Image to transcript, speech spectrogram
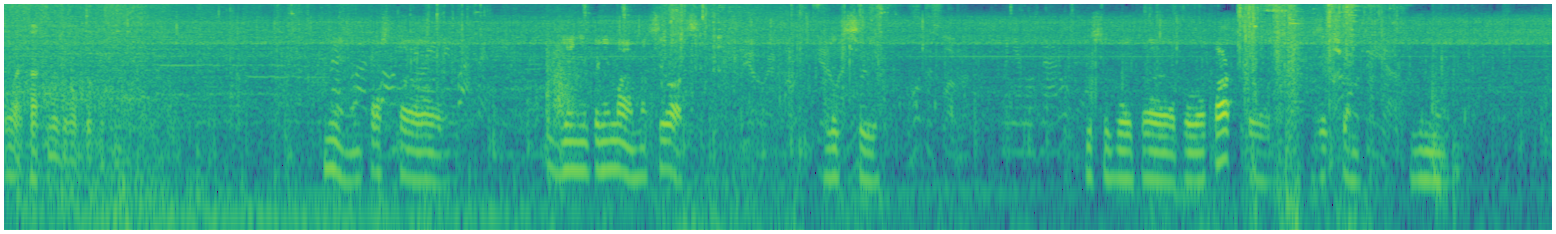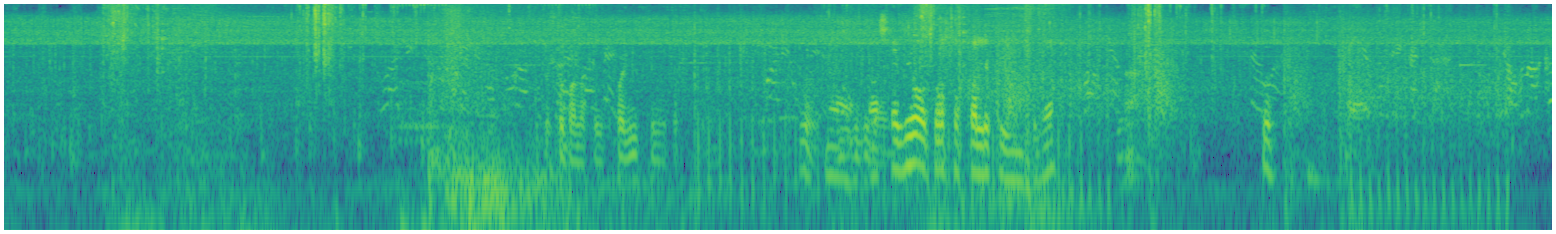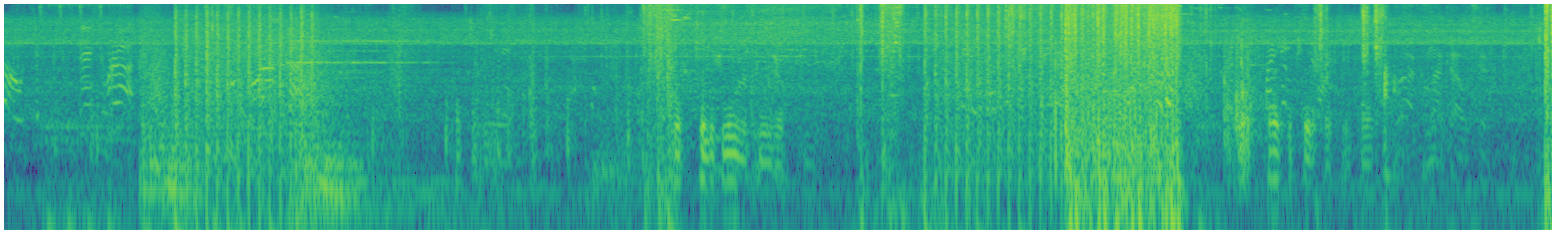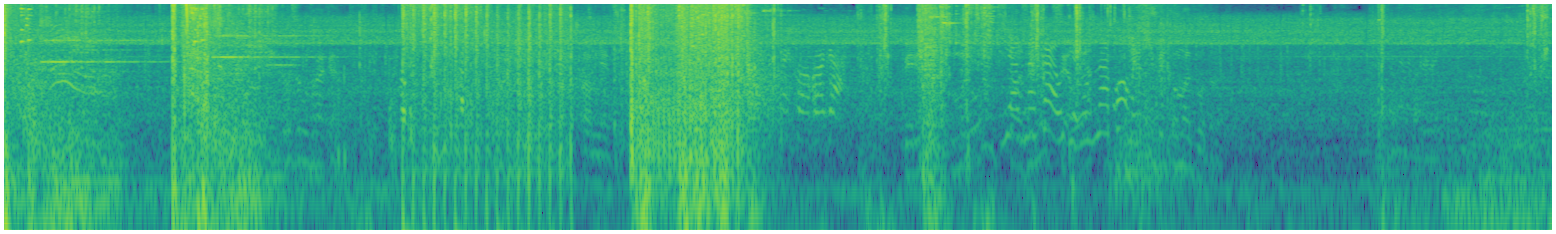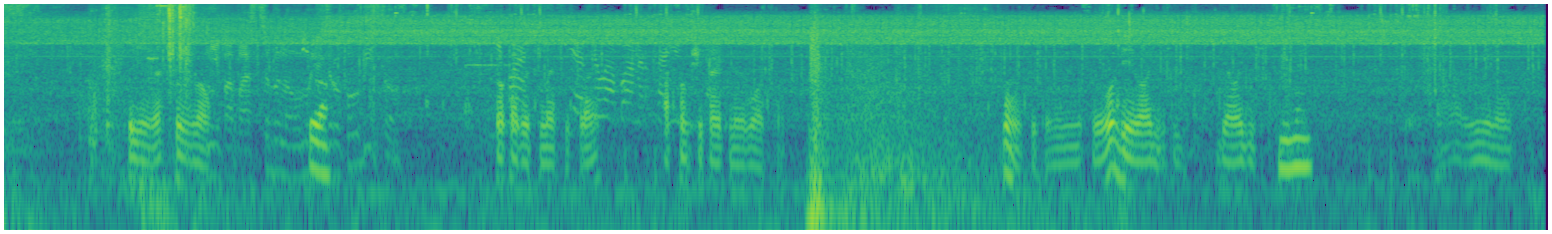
Давай, как можно вопросов? Не, ну просто я не понимаю мотивации Алексея. Если бы это было так, то зачем ему? То, чтобы она хоть в полицию не пошла. Ну, А, а сходила просто в поликлинику, да? Да. Хорошо. Нашла врага! Я в нокауте, нужна помощь! Блин, я что узнал? Чего? Что оказывается сестра, а потом считает моего отца. Ну, типа, не своего биологического, а именно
